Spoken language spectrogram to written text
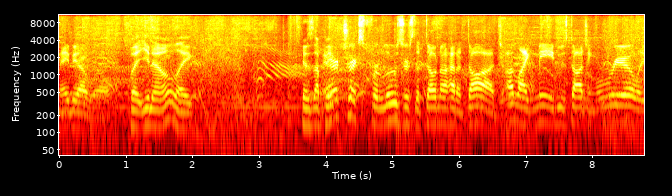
Maybe I will. but you know, like, because Air tricks for losers that don't know how to dodge, unlike me, who's dodging really,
